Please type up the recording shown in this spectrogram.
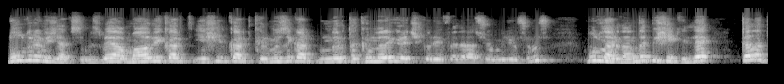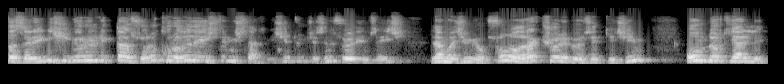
dolduramayacaksınız. Veya mavi kart, yeşil kart, kırmızı kart bunları takımlara göre çıkarıyor federasyon biliyorsunuz. Bunlardan da bir şekilde Galatasaray'ın işi görüldükten sonra kuralı değiştirmişler. İşin Türkçesini söyleyeyim size. Hiç lamacım yok. Son olarak şöyle bir özet geçeyim. 14 yerli.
